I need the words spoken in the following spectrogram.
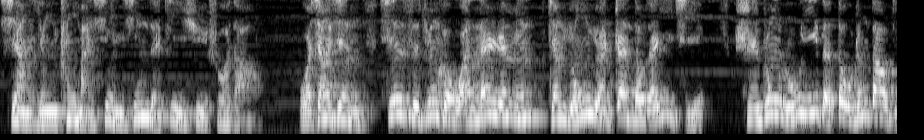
项英充满信心地继续说道：“我相信新四军和皖南人民将永远战斗在一起，始终如一的斗争到底。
